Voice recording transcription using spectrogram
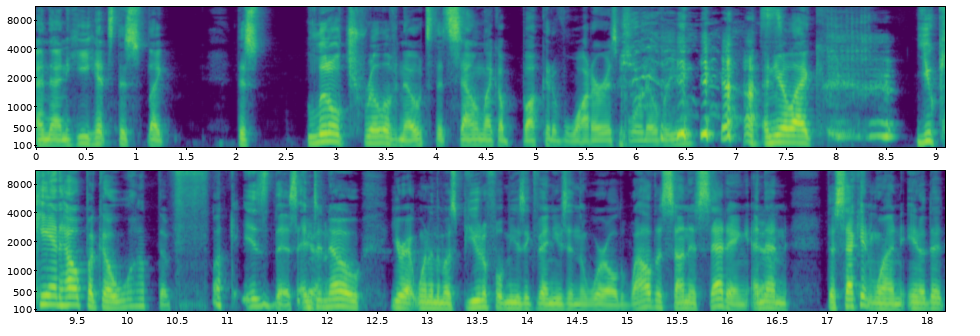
and then he hits this like this little trill of notes that sound like a bucket of water is poured over you yes. and you're like you can't help but go what the fuck is this and to know you're at one of the most beautiful music venues in the world while the sun is setting and Yeah. then the second one you know the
